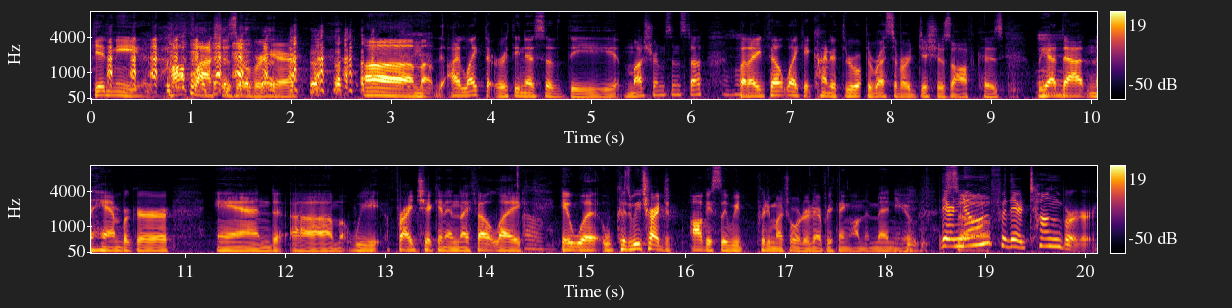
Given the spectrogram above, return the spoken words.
getting me hot flashes over here. Um, I like the earthiness of the mushrooms and stuff, but mm-hmm. I felt like it kind of threw the rest of our dishes off because we had mm. that in the hamburger and um, we fried chicken, and I felt like it was because we tried to. Obviously, we pretty much ordered everything on the menu. They're So- known for their tongue burger,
